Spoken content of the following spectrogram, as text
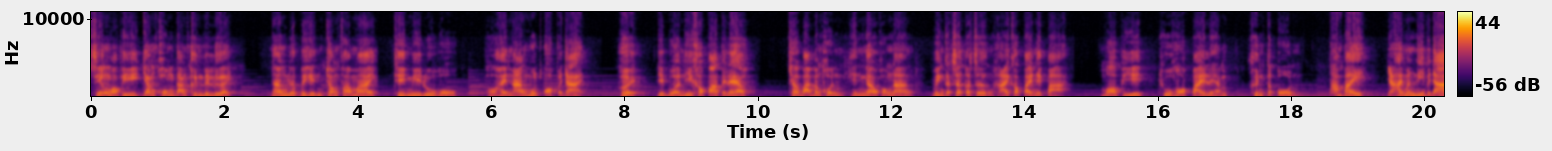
เสียงหมอผียังคงดังขึ้นเรื่อยๆ นางเหลือไปเห็นช่องฝาไม้ที่มีรูโหว่พอให้นางมุดออกไปได้ เฮ้ยยายบัวหนีเข้าป่าไปแล้ว ชาวบ้านบางคนเห็นเงาของนาง วิ่งกระเซาะกระเซิงหายเข้าไปในป่า หมอผีชูหอกปลายแหลมขึ้นตะโกน ตามไป อย่าให้มันหนีไปได้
